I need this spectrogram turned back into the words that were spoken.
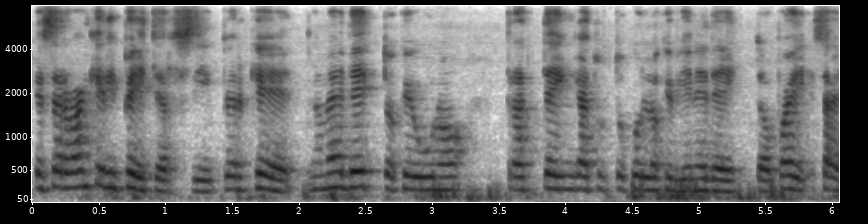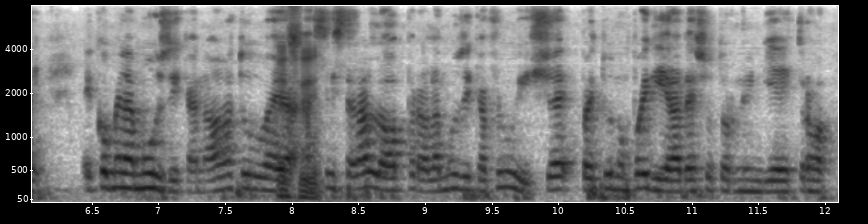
che serve anche ripetersi, perché non è detto che uno trattenga tutto quello che viene detto. Poi, sai, è come la musica, no? Tu vai eh sì. a assistere all'opera, la musica fluisce, poi tu non puoi dire adesso torno indietro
